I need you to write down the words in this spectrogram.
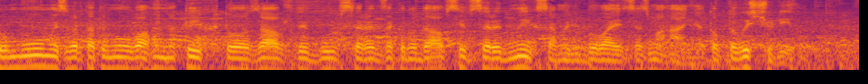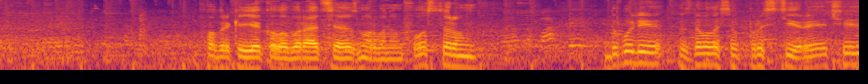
Тому ми звертатимемо увагу на тих, хто завжди був серед законодавців, серед них саме відбувається змагання, тобто вищу лігу. Фабрики є колаборація з Норманом Фостером. Доволі, здавалося, прості речі,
